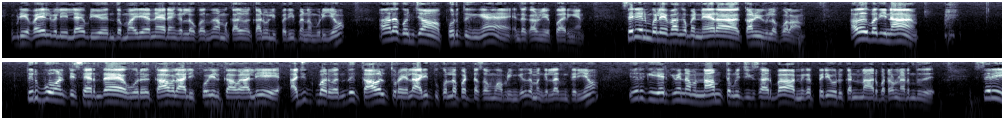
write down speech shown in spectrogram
இப்படி வயல்வெளியில் இப்படி இந்த மாதிரியான இடங்களில் உட்காந்து நம்ம கா- காணொலி பதிவு பண்ண முடியும். அதனால கொஞ்சம் பொறுத்துக்குங்க இந்த காணொலியை பாருங்க. சரி என்பதை வாங்க இப்போ நேராக காணொலிக்குள்ள போகலாம் அதாவது பார்த்தீங்கன்னா திருப்புவனத்தை சேர்ந்த ஒரு காவலாளி கோயில் காவலாளி அஜித்குமார் வந்து காவல்துறையில அடித்து கொல்லப்பட்ட சமம் அப்படிங்கிறது நமக்கு எல்லாருக்கும் தெரியும். இதற்கு ஏற்கனவே நம்ம நாம் தமிழ்ச்சிக்கு சார்பாக மிகப்பெரிய ஒரு கண்டன ஆர்ப்பாட்டம் நடந்தது. சரி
